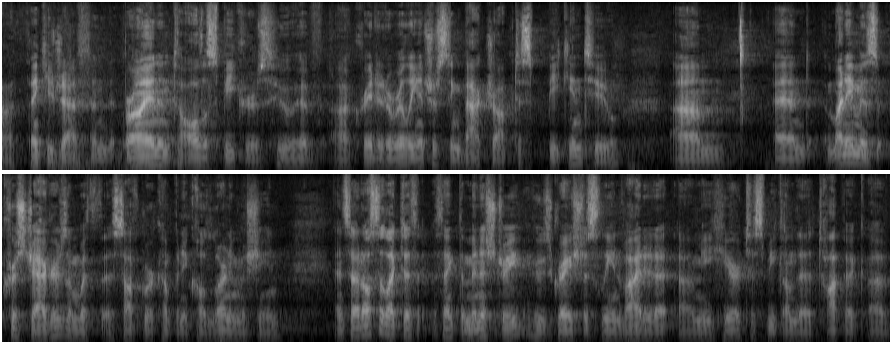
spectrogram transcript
Uh, thank you, Jeff, and Brian, and to all the speakers who have uh, created a really interesting backdrop to speak into. Um, and my name is Chris Jagers. I'm with a software company called Learning Machine. And so I'd also like to th thank the ministry who's graciously invited uh, me here to speak on the topic of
